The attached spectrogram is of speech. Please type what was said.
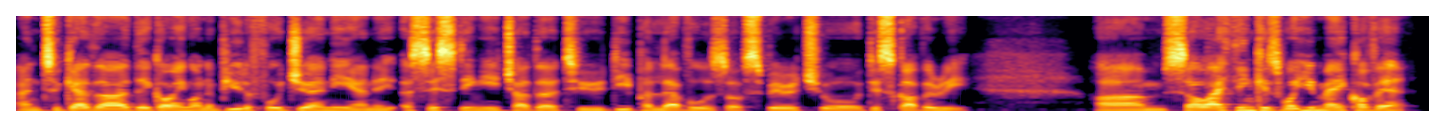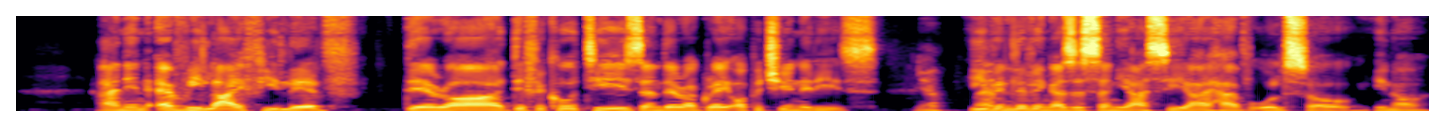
And together they're going on a beautiful journey and assisting each other to deeper levels of spiritual discovery. Um, so I think is what you make of it. And in every life you live, there are difficulties and there are great opportunities. Yeah. Even living as a sannyasi, I have also, you know,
